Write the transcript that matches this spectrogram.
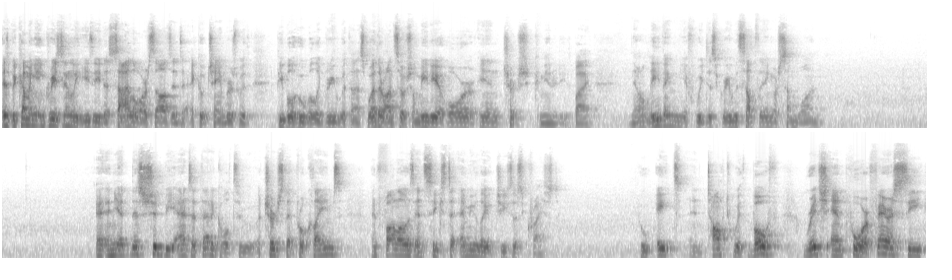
it's becoming increasingly easy to silo ourselves into echo chambers with people who will agree with us, whether on social media or in church communities, by you know leaving if we disagree with something or someone. And, and yet, this should be antithetical to a church that proclaims and follows and seeks to emulate Jesus Christ, who ate and talked with both rich and poor, Pharisee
